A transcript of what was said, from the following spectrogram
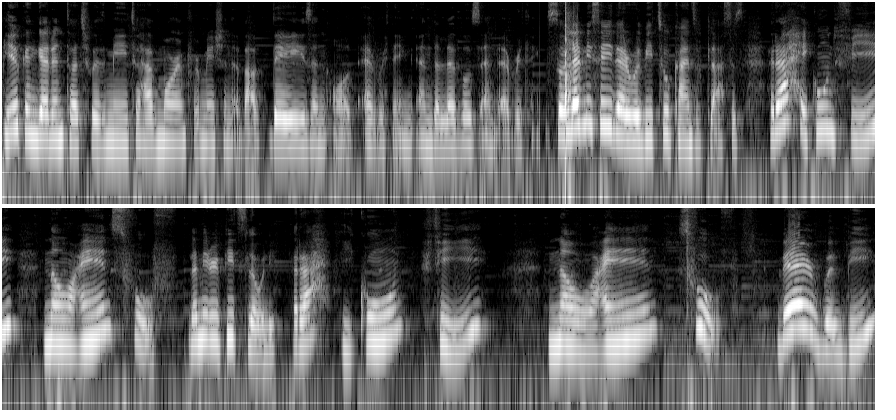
you can get in touch with me to have more information about days and all everything and the levels and everything. So let me say there will be two kinds of classes. راح يكون في نوعين صفوف. Let me repeat slowly. راح يكون في نوعين صفوف. There will be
